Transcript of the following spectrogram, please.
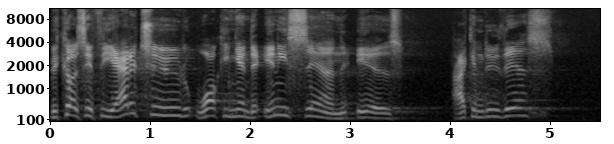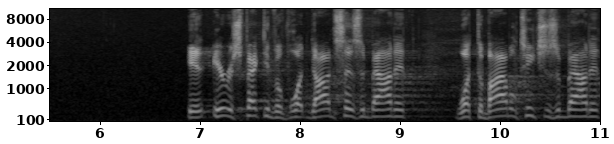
Because if the attitude walking into any sin is, I can do this, irrespective of what God says about it, what the Bible teaches about it,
